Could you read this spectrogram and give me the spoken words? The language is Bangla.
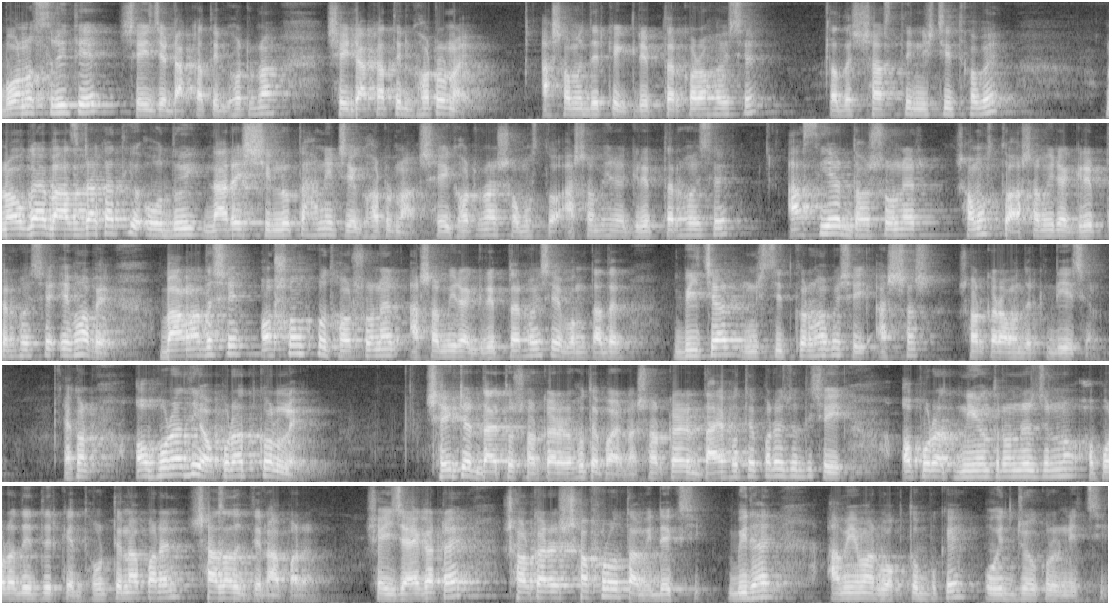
বনশ্রীতে সেই যে ডাকাতির ঘটনা, সেই ডাকাতির ঘটনায় আসামিদেরকে গ্রেপ্তার করা হয়েছে। তাদের শাস্তি নিশ্চিত হবে। নওগাঁয় বাস ডাকাতি ও দুই নারীর শিল্লতাহানির যে ঘটনা, সেই ঘটনার সমস্ত আসামিরা গ্রেপ্তার হয়েছে। আসিয়ার ধর্ষণের সমস্ত আসামিরা গ্রেপ্তার হয়েছে। এভাবে বাংলাদেশে অসংখ্য ধর্ষণের আসামিরা গ্রেপ্তার হয়েছে এবং তাদের বিচার নিশ্চিত করা হবে, সেই আশ্বাস সরকার আমাদেরকে দিয়েছেন। এখন অপরাধী অপরাধ করলে সেইটার দায়িত্ব সরকারের হতে পারে না। সরকারের দায় হতে পারে যদি সেই অপরাধ নিয়ন্ত্রণের জন্য অপরাধীদেরকে ধরতে না পারেন, সাজা দিতে না পারেন। সেই জায়গাটায় সরকারের সফলতা আমি দেখছি। বিধায় আমি আমার বক্তব্যকে উইথড্র করে নিচ্ছি।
